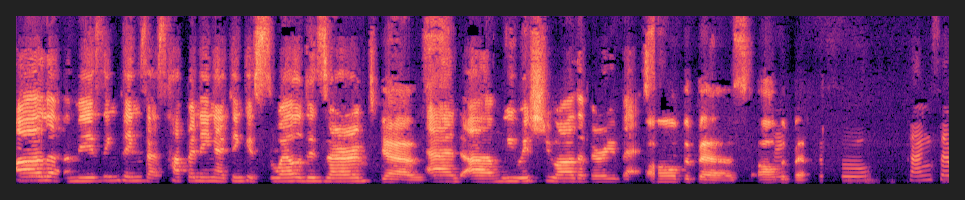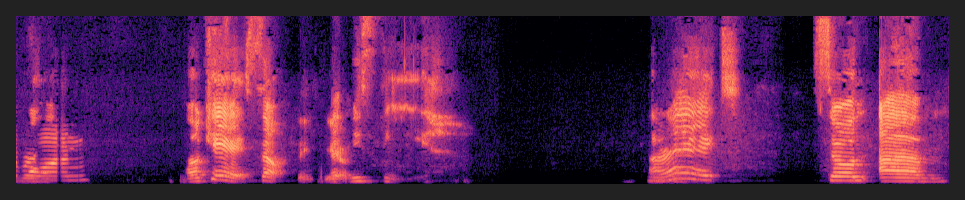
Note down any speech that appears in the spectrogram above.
all the amazing things that's happening i think it's well deserved Yes. and um, we wish you all the very best. All the best. All the best. You. thanks everyone. Okay, so let me see. All right. So, um,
